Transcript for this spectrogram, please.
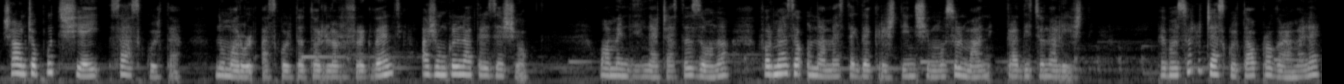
și au început și ei să asculte, numărul ascultătorilor frecvenți ajungând la 38. Oamenii din această zonă formează un amestec de creștini și musulmani tradiționaliști. Pe măsură ce ascultau programele,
